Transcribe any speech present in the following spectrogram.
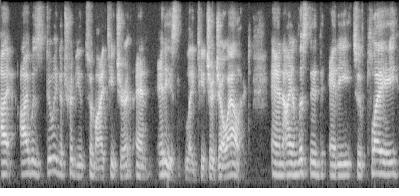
I I was doing a tribute to my teacher and Eddie's late teacher Joe Allard, and I enlisted Eddie to play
